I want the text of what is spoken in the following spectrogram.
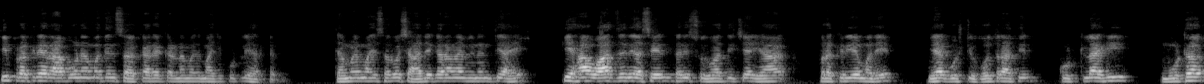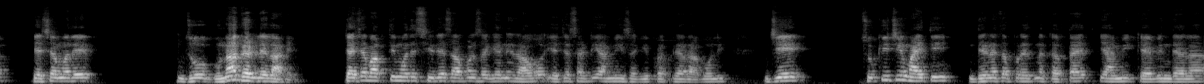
ती प्रक्रिया राबवण्यामध्ये सहकार्य करण्यामध्ये माझी कुठली हरकत नाही. त्यामुळे माझी सर्व शहादेकरांना विनंती आहे की हा वाद जरी असेल तरी सुरुवातीच्या ह्या प्रक्रियेमध्ये या गोष्टी होत राहतील. कुठलाही मोठं याच्यामध्ये जो गुन्हा घडलेला आहे त्याच्या बाबतीमध्ये सिरियस आपण सगळ्यांनी राहावं. याच्यासाठी आम्ही ही सगळी प्रक्रिया राबवली. जे चुकीची माहिती देण्याचा प्रयत्न करतायत की आम्ही कॅबिन द्यायला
